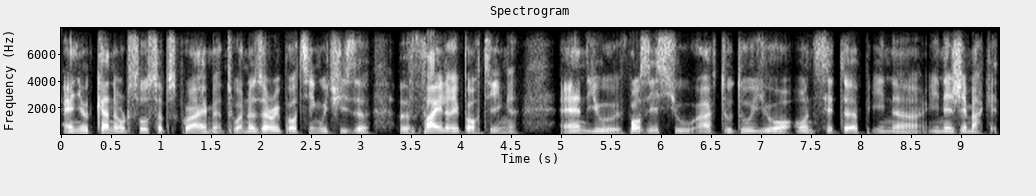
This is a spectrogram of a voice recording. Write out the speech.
And you can also subscribe to another reporting, which is a, a file reporting. And you for this, you have to do your own setup in uh, in SG Market.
